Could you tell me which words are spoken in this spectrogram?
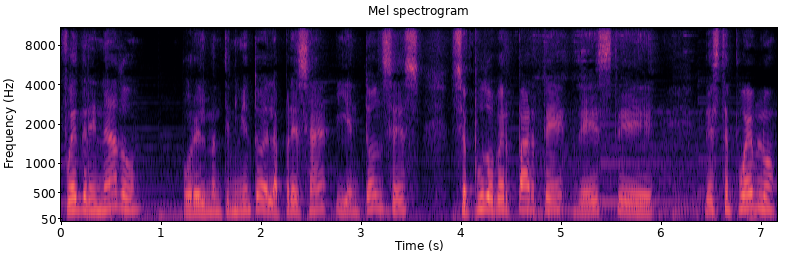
fue drenado por el mantenimiento de la presa y entonces se pudo ver parte de este, de este pueblo.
